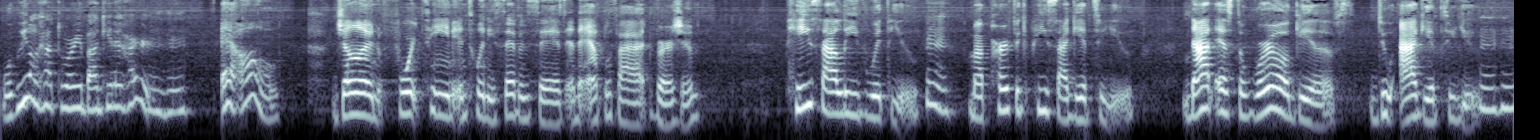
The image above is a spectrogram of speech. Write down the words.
where we don't have to worry about getting hurt at all. John 14 and 27 says in the Amplified Version, Peace I leave with you, hmm. my perfect peace I give to you. Not as the world gives, do I give to you. Mm-hmm.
